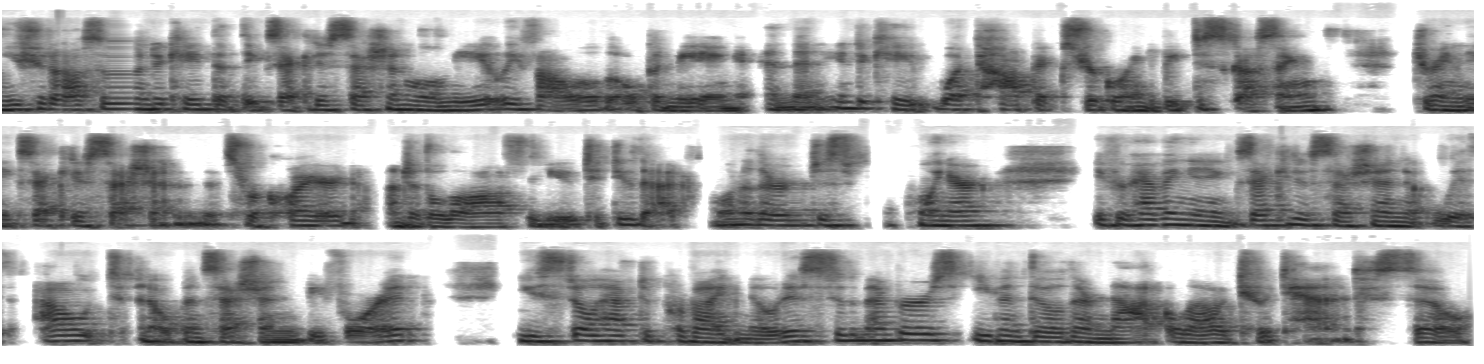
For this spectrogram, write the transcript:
you should also indicate that the executive session will immediately follow the open meeting and then indicate what topics you're going to be discussing during the executive session. It's required under the law for you to do that. One other just pointer if you're having an executive session without an open session before it, you still have to provide notice to the members, even though they're not allowed to attend. So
